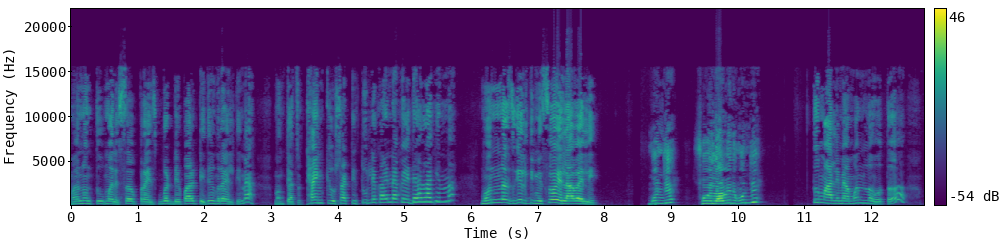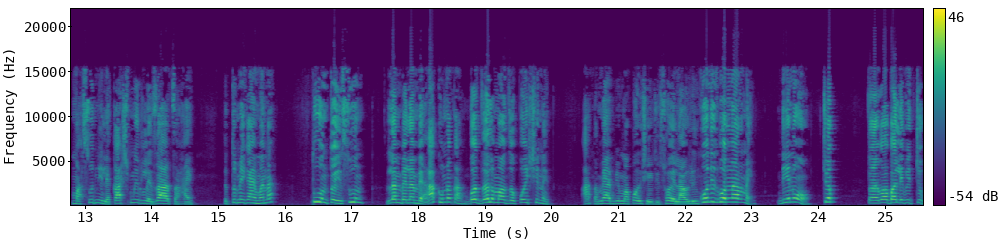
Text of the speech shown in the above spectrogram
म्हणून तू मला सरप्राईज बर्थडे पार्टी देऊन राहिली ना. मग त्याचं थँक्यू साठी तुले काही ना काही द्यावं लागेल ना. म्हणूनच गेलती मी सोय लावायले. म्हणजे? सोय लावेल म्हणजे? तुम्हाला म्या म्हणलं होतं मा सुनीले काश्मीरले जायचं आहे तर तुम्ही काय म्हणा तू तोय सून. लंबे लंबे हाकू नका बस झालं माझं पैसे नाहीत. आता म्या बी मा पैशाची सोय लावली कोणीच बोलणार नाही. दिनो चुप. काय बाबाले बी चुप.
